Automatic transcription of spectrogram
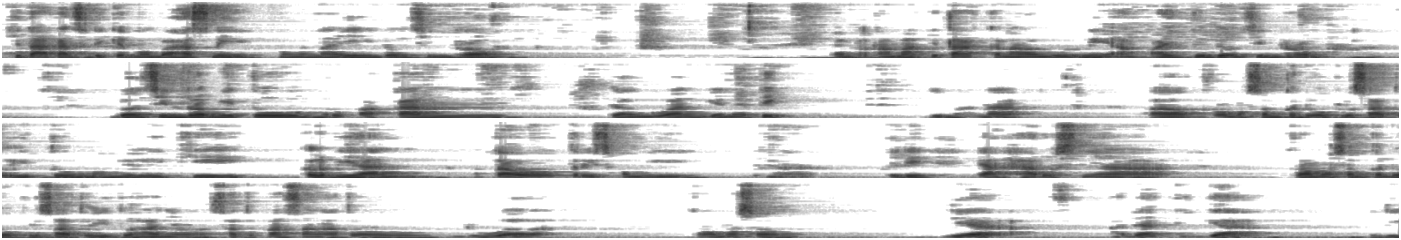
kita akan sedikit membahas nih mengenai Down Syndrome. Yang pertama kita kenal dulu nih apa itu Down Syndrome. Down Syndrome itu merupakan gangguan genetik di mana uh, kromosom ke-21 itu memiliki kelebihan atau trisomi. Nah, jadi yang harusnya kromosom ke-21 itu hanya satu pasang atau dua kromosom, dia ada tiga, jadi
